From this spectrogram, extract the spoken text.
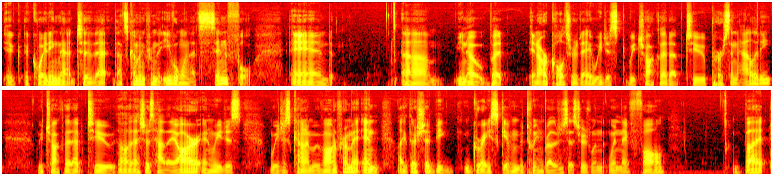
equating that to that that's coming from the evil one. That's sinful. And um you know but in our culture today we just we chalk that up to personality. We chalk that up to oh that's just how they are and we just we just kind of move on from it. And like there should be grace given between brothers and sisters when when they fall. But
